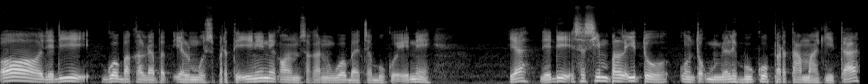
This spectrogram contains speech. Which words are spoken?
oh, jadi gue bakal dapat ilmu seperti ini nih kalau misalkan gue baca buku ini ya jadi sesimpel itu untuk memilih buku pertama kita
